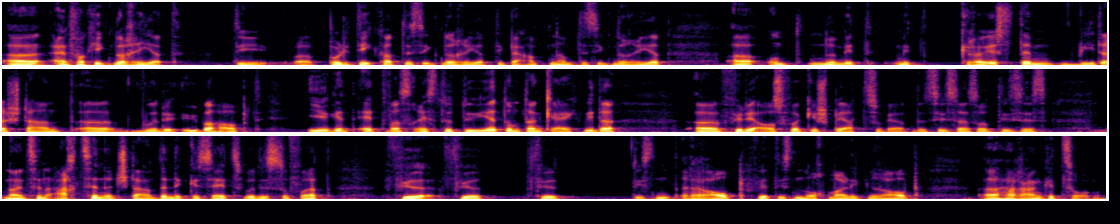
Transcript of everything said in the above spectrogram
äh, einfach ignoriert. Die äh, Politik hat das ignoriert, die Beamten haben das ignoriert äh, und nur mit, mit größtem Widerstand äh, wurde überhaupt irgendetwas restituiert, um dann gleich wieder für die Ausfuhr gesperrt zu werden. Das ist also dieses 1918 entstandene Gesetz wurde sofort für, für, für diesen Raub, für diesen nochmaligen Raub äh, herangezogen.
